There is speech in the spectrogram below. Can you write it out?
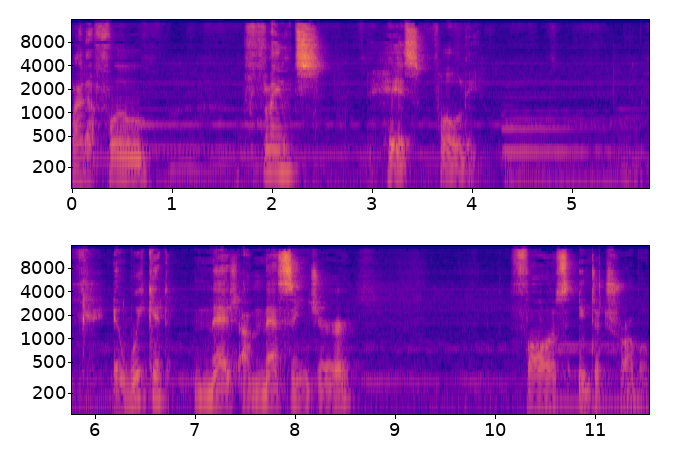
but a fool flints his folly. A wicked mes- a messenger falls into trouble,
